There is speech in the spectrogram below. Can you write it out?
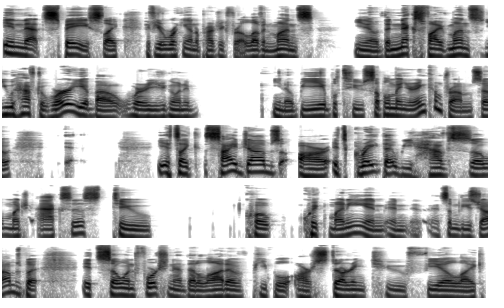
within that space like if you're working on a project for 11 months you know the next five months you have to worry about where you're going to you know be able to supplement your income from so eh, it's like side jobs are it's great that we have so much access to quote quick money and, and, and some of these jobs but it's so unfortunate that a lot of people are starting to feel like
